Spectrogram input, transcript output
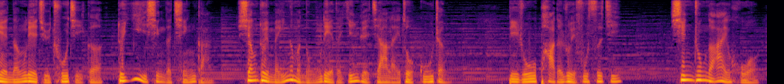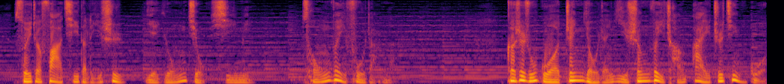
也能列举出几个对异性的情感相对没那么浓烈的音乐家来做孤证，比如帕德瑞夫斯基，心中的爱火随着发妻的离世也永久熄灭，从未复燃了。可是，如果真有人一生未尝爱之禁果，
